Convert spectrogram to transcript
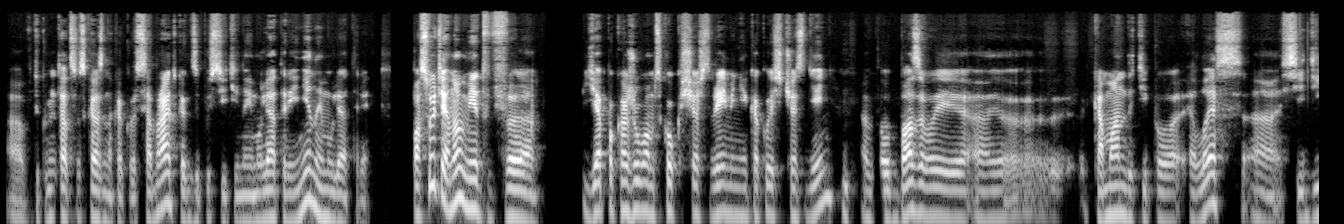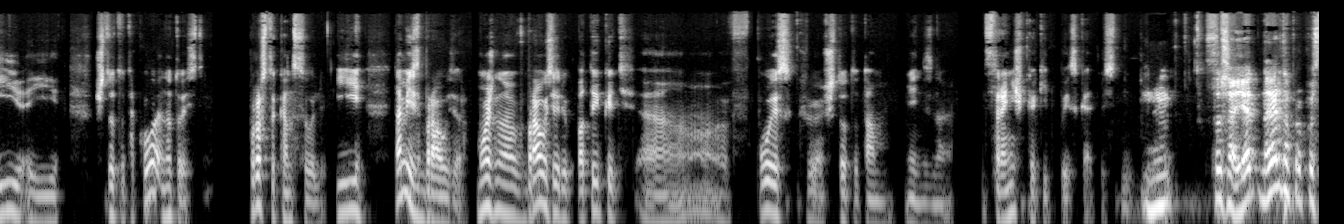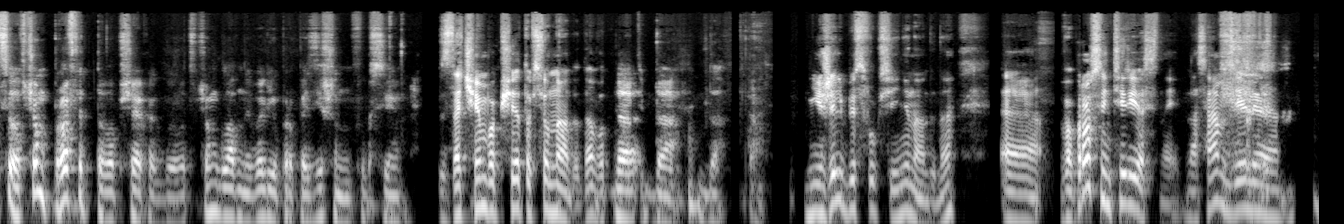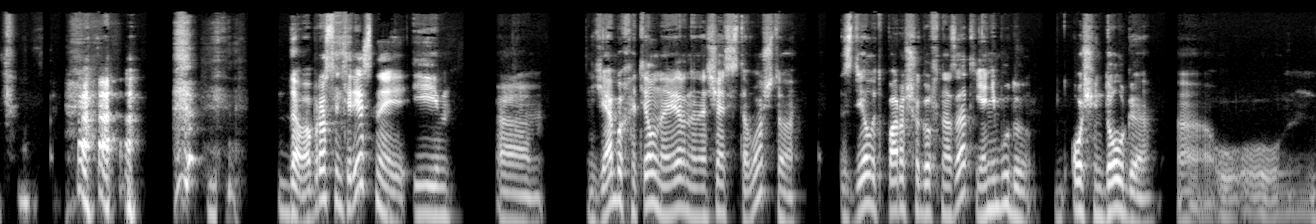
а, в документации сказано, как ее собрать, как запустить и на эмуляторе, и не на эмуляторе. По сути, оно умеет в... Я покажу вам, сколько сейчас времени, какой сейчас день. В базовые э, команды типа ls, э, cd и что-то такое. Ну, то есть просто консоль. И там есть браузер. Можно в браузере потыкать э, в поиск что-то там, я не знаю, странички какие-то поискать. есть... Слушай, а я, наверное, пропустил. В чем профит-то вообще, как бы? Вот в чем главный value proposition фуксии? Зачем вообще это все надо, да? Вот, да, типа, да, да, да. Неужели без фуксии не надо, да? Э, вопрос интересный. На самом деле... Да, вопрос интересный, и эм, я бы хотел, наверное, начать с того, что сделать пару шагов назад. Я не буду очень долго э,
